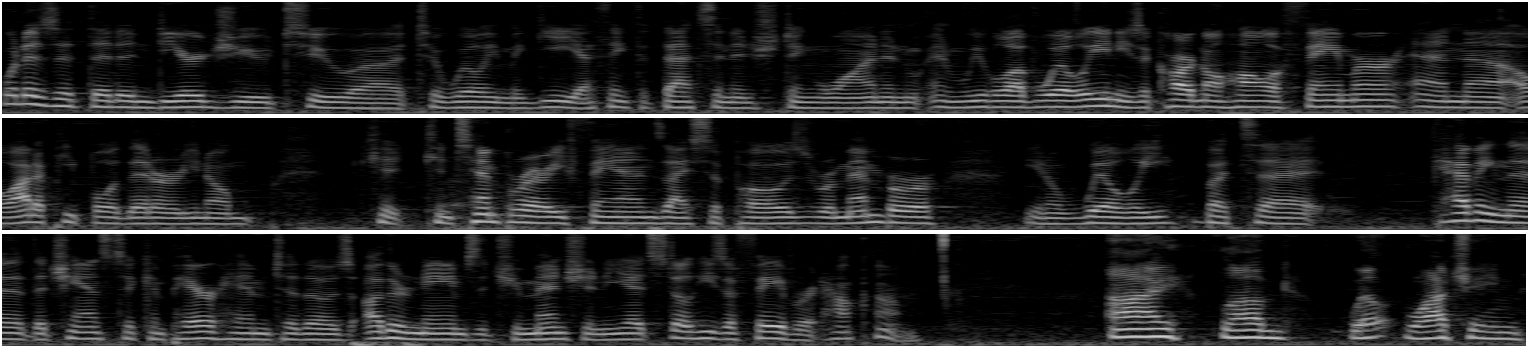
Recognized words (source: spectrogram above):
What is it that endeared you to uh, to Willie McGee? I think that that's an interesting one, and and we love Willie, and he's a Cardinal Hall of Famer, and uh, a lot of people that are you know c- contemporary fans, I suppose, remember you know Willie, but. Uh, having the, the chance to compare him to those other names that you mentioned, yet still he's a favorite. How come? I loved Will, watching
